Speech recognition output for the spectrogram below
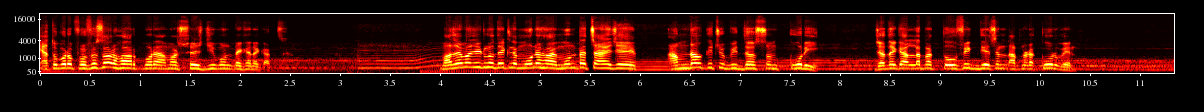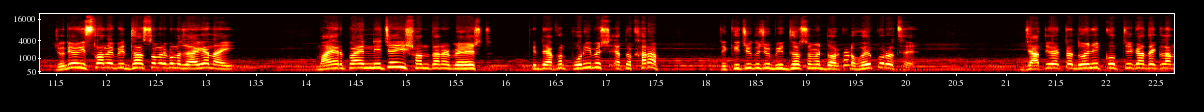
এত বড় প্রফেসর হওয়ার পরে আমার শেষ জীবনটা এখানে কাটছে। মাঝে মাঝে এগুলো দেখলে মনে হয়, মনটা চায় যে, আমরাও কিছু বৃদ্ধাশ্রম করি, যাদেরকে আল্লাহ তৌফিক দিয়েছেন, আপনারা করবেন। যদিও ইসলামে বৃদ্ধাশ্রমের কোনো জায়গা নাই, মায়ের পায়ের নিচেই সন্তানের বেহেস্ট কিন্তু এখন পরিবেশ এত খারাপ যে কিছু কিছু বৃদ্ধাশ্রমের দরকার হয়ে পড়েছে। জাতীয় একটা দৈনিক পত্রিকা দেখলাম,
